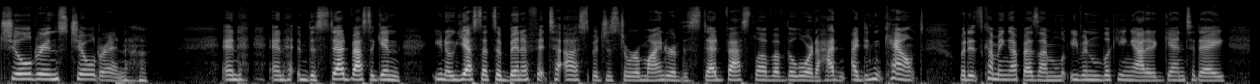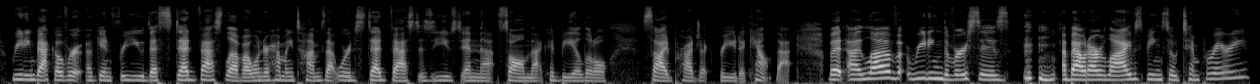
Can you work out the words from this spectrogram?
children's children. and and the steadfast again you know yes that's a benefit to us but just a reminder of the steadfast love of the lord. I hadn't i didn't count but it's coming up as i'm even looking at it again today reading back over again for you the steadfast love. I wonder how many times that word steadfast is used in that psalm. That could be a little side project for you to count that. But i love reading the verses about our lives being so temporary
